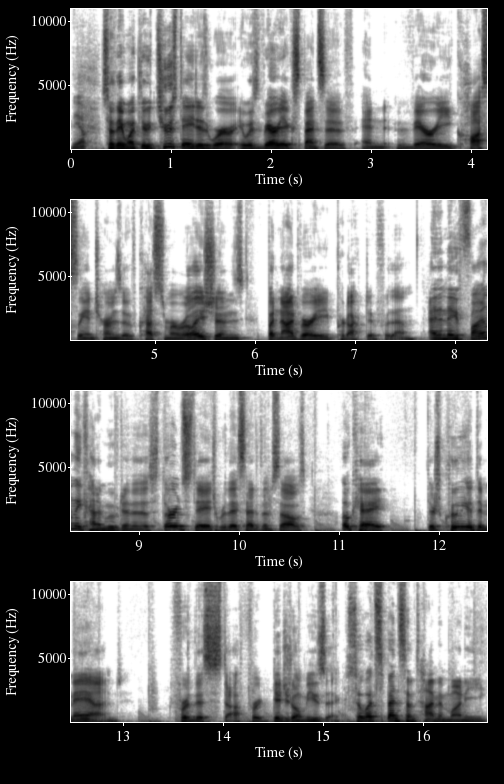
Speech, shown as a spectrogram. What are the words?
Yep. so they went through two stages where it was very expensive and very costly in terms of customer relations, but not very productive for them. And then they finally kind of moved into this third stage where they said to themselves, okay, there's clearly a demand for this stuff, for digital music. So let's spend some time and money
